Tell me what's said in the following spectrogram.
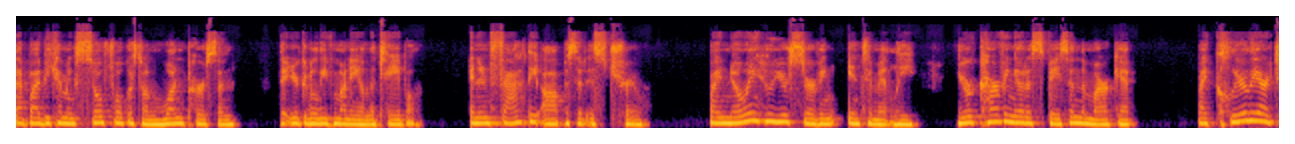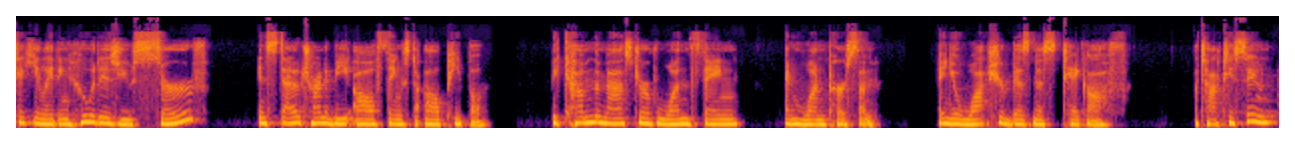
that by becoming so focused on one person that you're going to leave money on the table. And in fact, the opposite is true. By knowing who you're serving intimately, you're carving out a space in the market by clearly articulating who it is you serve instead of trying to be all things to all people. Become the master of one thing and one person and you'll watch your business take off. I'll talk to you soon.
